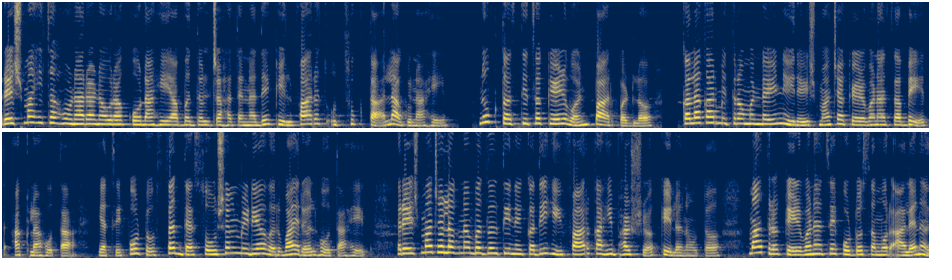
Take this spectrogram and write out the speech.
रेश्मा हिचा होणारा नवरा कोण आहे याबद्दल चाहत्यांना देखील फारच उत्सुकता लागून आहे. नुकतंच तिचं केळवण पार पडलं. कलाकार मित्रमंडळींनी रेशमाच्या केळवणाचा बेत आखला होता. याचे फोटो सध्या सोशल मीडियावर व्हायरल होत आहेत. रेशमाच्या लग्नाबद्दल तिने कधीही फार काही भाष्य केलं नव्हतं. मात्र केळवणाचे फोटो समोर आल्यानं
